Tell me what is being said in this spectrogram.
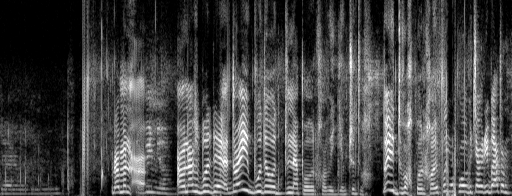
дерево. Роман, а, а у нас буде. Давай буде одноповерховий дім чи двох. Давай двохповерховий. Бо я пообіцяв ребятам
